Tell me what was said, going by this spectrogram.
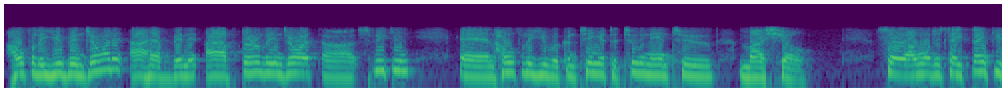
Hopefully you've enjoyed it. I have been. I've thoroughly enjoyed uh, speaking, and hopefully you will continue to tune into my show. So I want to say thank you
